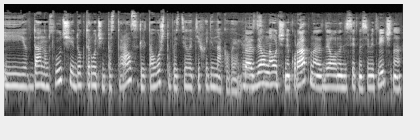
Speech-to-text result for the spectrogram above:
и в данном случае доктор очень постарался для того, чтобы сделать их одинаковыми. Да, сделано очень аккуратно, сделано действительно симметрично.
